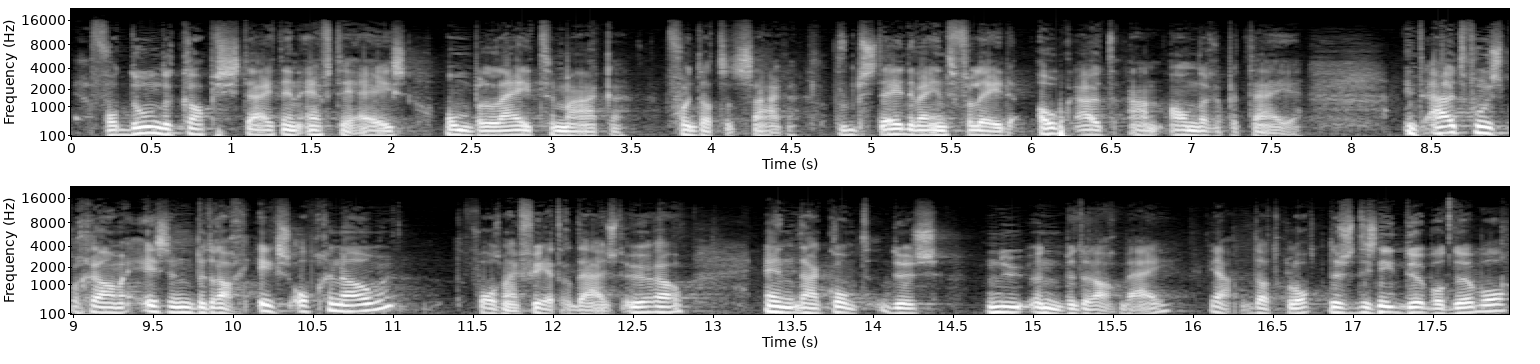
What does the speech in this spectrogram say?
voldoende capaciteit en FTE's om beleid te maken voor dat soort zaken. Dat besteden wij in het verleden ook uit aan andere partijen. In het uitvoeringsprogramma is een bedrag X opgenomen, volgens mij 40.000 euro. En daar komt dus nu een bedrag bij. Ja, dat klopt. Dus het is niet dubbel-dubbel,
